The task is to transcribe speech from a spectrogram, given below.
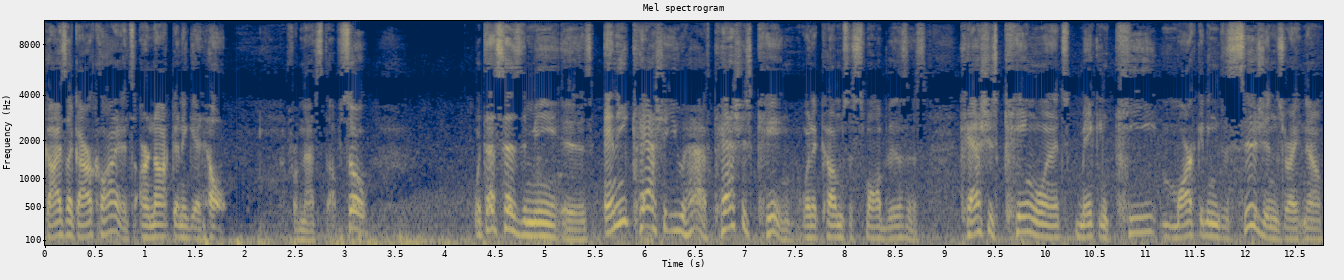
guys like our clients are not going to get help from that stuff. So, what that says to me is any cash that you have, cash is king when it comes to small business. Cash is king when it's making key marketing decisions right now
